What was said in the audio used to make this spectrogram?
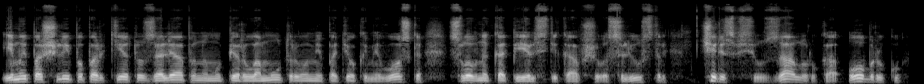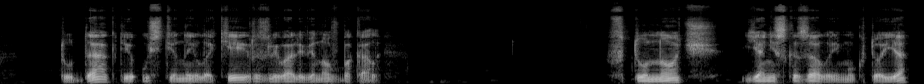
и мы пошли по паркету, заляпанному перламутровыми потеками воска, словно капель, стекавшего с люстры, через всю залу, рука об руку, туда, где у стены лакеи разливали вино в бокалы. В ту ночь я не сказала ему, кто я,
